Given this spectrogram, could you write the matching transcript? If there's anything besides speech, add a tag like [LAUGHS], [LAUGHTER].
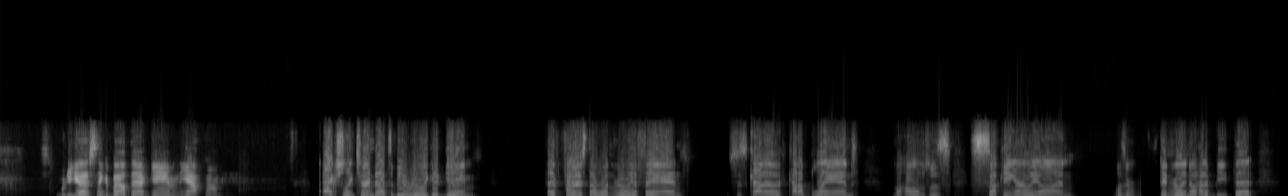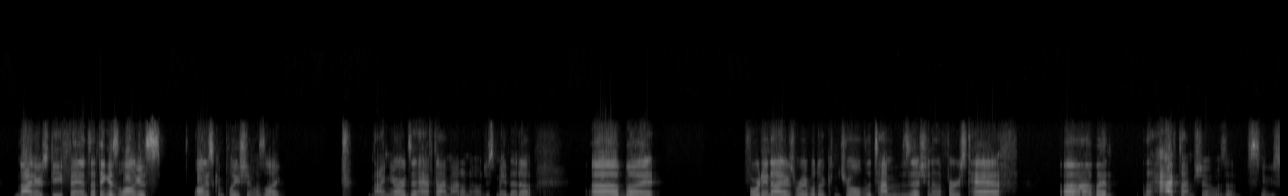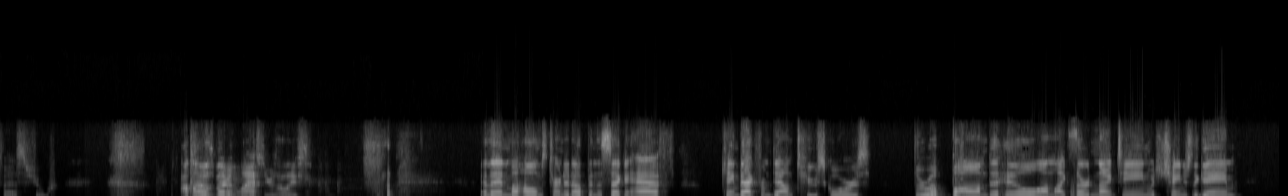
What do you guys think about that game and the outcome? Actually, turned out to be a really good game. At first, I wasn't really a fan. It's just kind of kind of bland. Mahomes was sucking early on. wasn't didn't really know how to beat that Niners defense. I think his longest longest completion was like nine yards at halftime. I don't know, just made that up. Uh, but 49ers were able to control the time of possession in the first half. Uh, but the halftime show was a snooze fest. Shoo. I thought it was better than last year's at least. [LAUGHS] And then Mahomes turned it up in the second half, came back from down two scores, threw a bomb to Hill on like third and 19, which changed the game.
